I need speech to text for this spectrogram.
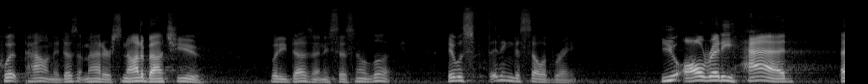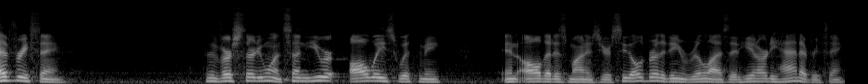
Quit pouting. It doesn't matter. It's not about you. But he doesn't. He says, no, look, it was fitting to celebrate. You already had everything. In verse 31, son, you are always with me, and all that is mine is yours. See, the older brother didn't realize that he had already had everything.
